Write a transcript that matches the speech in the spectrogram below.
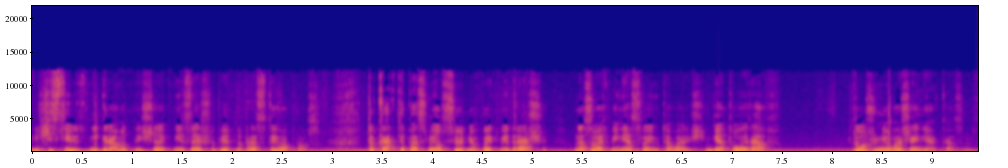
нечестивец, неграмотный человек, не знаешь ответ на простые вопросы, то как ты посмел сегодня в бейт мидраше назвать меня своим товарищем? Я твой Раф, ты должен мне уважение оказывать.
